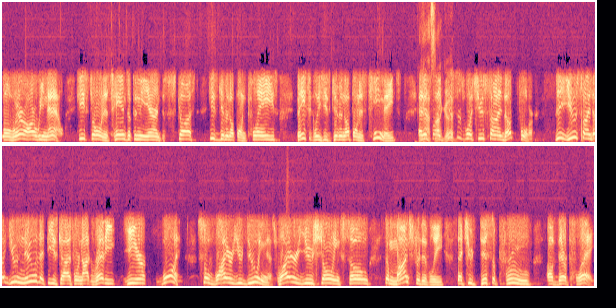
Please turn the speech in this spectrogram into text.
Well, where are we now? He's throwing his hands up in the air in disgust. He's given up on plays. Basically, he's given up on his teammates. And yeah, it's, it's like, this is what you signed up for. You signed up. You knew that these guys were not ready year one. So why are you doing this? Why are you showing so demonstratively that you disapprove of their play?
